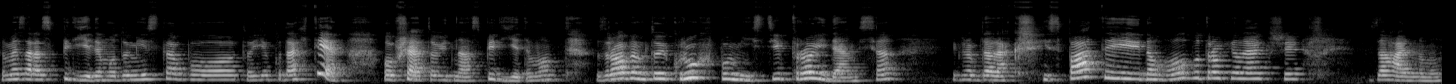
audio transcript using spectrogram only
То ми зараз під'їдемо до міста, бо то є куди йти. Взагалі, від нас під'їдемо. Зробимо той круг по місті, пройдемося. І буде легше і спати, і на голову трохи легше. В загальному.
